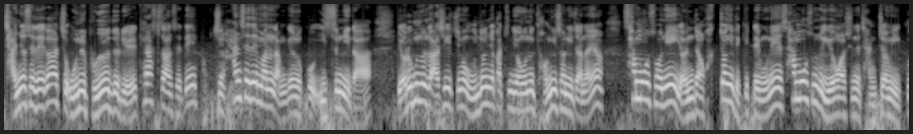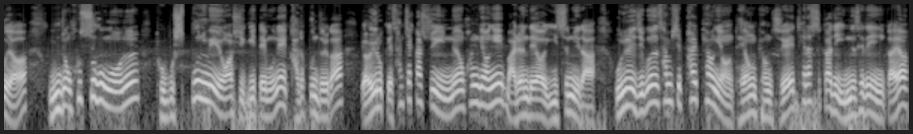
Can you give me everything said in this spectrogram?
자녀 세대가 오늘 보여드릴 테라스 한 세대 복층 한 세대만을 남겨놓고 있습니다. 여러분들도 아시겠지만 운정역 같은 경우는 경의선이잖아요. 3호선이 연장 확정이 됐기 때문에 3호선도 이용할 수 있는 장점이 있고요. 운정 호수공원은 도보 10분이면 이용할 수 있기 때문에 가족분들과 여유롭게 산책할 수 있는 환경이 마련되어 있습니다. 오늘의 집은 38평형 대형 평수에 테라스까지 있는 세대이니까요.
